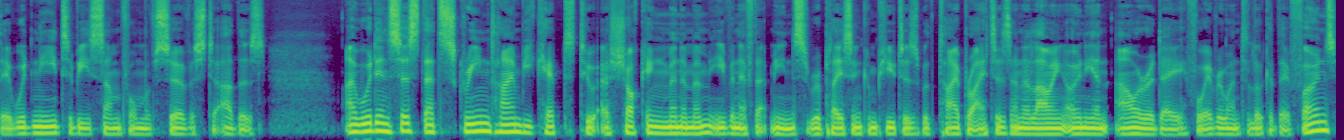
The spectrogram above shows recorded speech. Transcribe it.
there would need to be some form of service to others. I would insist that screen time be kept to a shocking minimum, even if that means replacing computers with typewriters and allowing only an hour a day for everyone to look at their phones.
